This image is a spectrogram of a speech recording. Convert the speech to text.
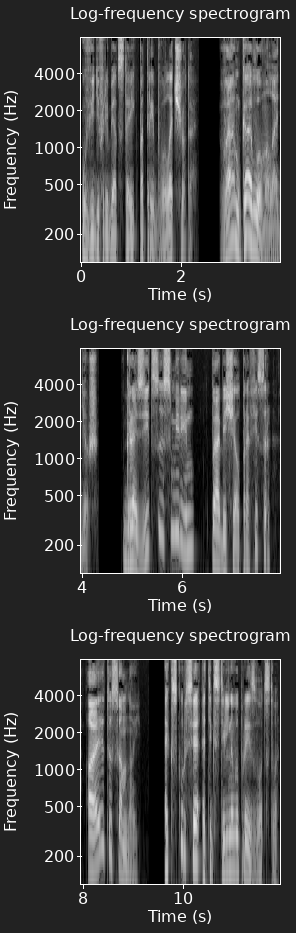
Увидев ребят, старик потребовал отчета. — Вам кого, молодежь? — Грозится смирим, — пообещал профессор, — а это со мной. Экскурсия от текстильного производства.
